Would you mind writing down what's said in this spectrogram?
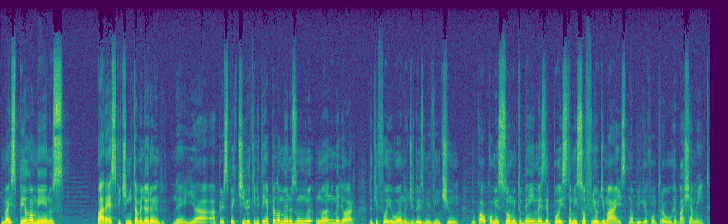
Mas, pelo menos, parece que o time está melhorando. Né? E a, a, perspectiva é que ele tenha pelo menos um, um ano melhor do que foi o ano de 2021, no qual começou muito bem, mas depois também sofreu demais na briga contra o rebaixamento.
